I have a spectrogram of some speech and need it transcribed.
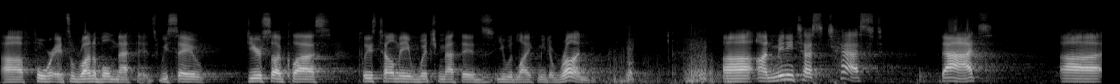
uh, for its runnable methods. We say, dear subclass, please tell me which methods you would like me to run. Uh, on Minitest test, that uh,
